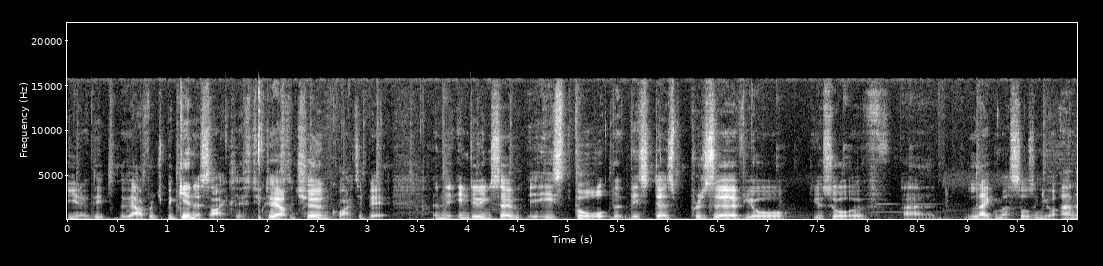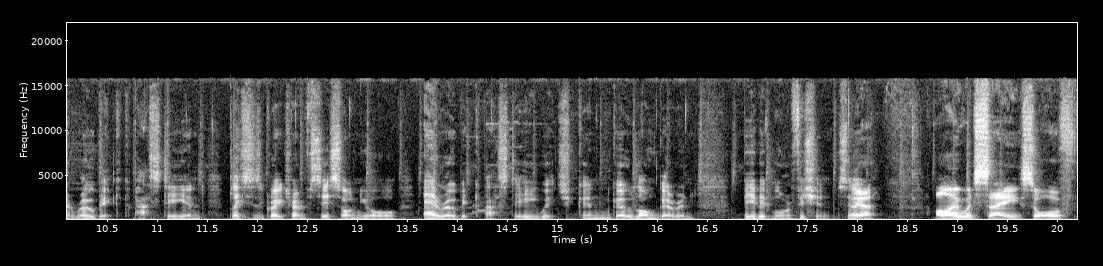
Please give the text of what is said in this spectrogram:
you know the, the average beginner cyclist who tends Yeah. to churn quite a bit. And in doing so, it is thought that this does preserve your your sort of uh, leg muscles and your anaerobic capacity, and places a greater emphasis on your aerobic capacity, which can go longer and be a bit more efficient. So, Yeah. I would say, sort of,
